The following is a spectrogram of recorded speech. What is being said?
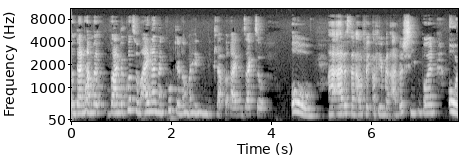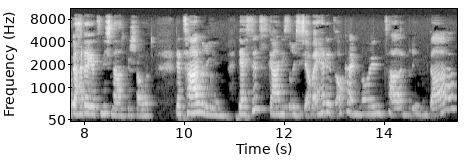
und dann haben wir, waren wir kurz vorm Einladen, dann guckt er nochmal hinten in die Klappe rein und sagt so, Oh, hat es dann auf, auf jemand anders schieben wollen? Oh, da hat er jetzt nicht nachgeschaut. Der Zahnriemen, der sitzt gar nicht so richtig, aber er hätte jetzt auch keinen neuen Zahnriemen da.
